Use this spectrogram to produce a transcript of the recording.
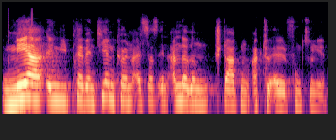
mehr irgendwie präventieren können, als das in anderen Staaten aktuell funktioniert.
